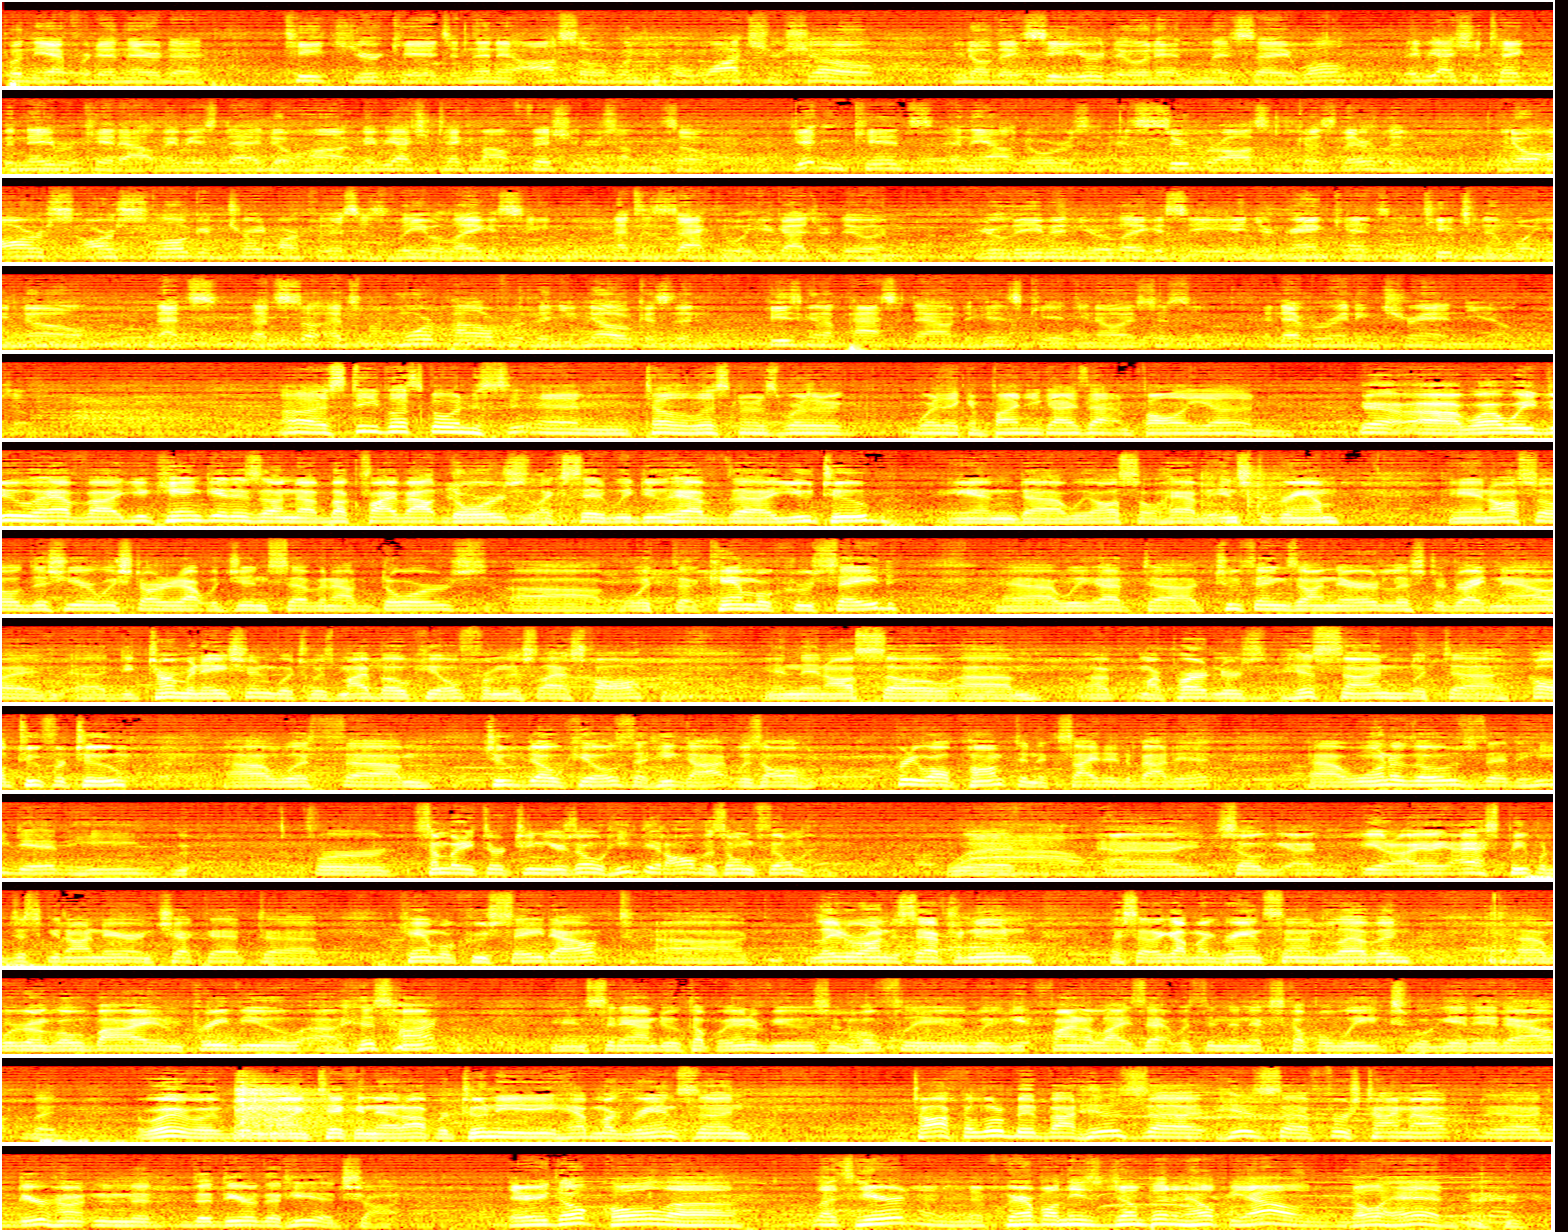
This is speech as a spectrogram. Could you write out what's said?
putting the effort in there to teach your kids, and then it also when people watch your show, you know, they see you're doing it, and they say, "Well, maybe I should take the neighbor kid out. Maybe his dad don't hunt. Maybe I should take him out fishing or something." So getting kids in the outdoors is super awesome because they're the you know our our slogan trademark for this is leave a legacy and that's exactly what you guys are doing you're leaving your legacy in your grandkids and teaching them what you know and that's that's so, that's more powerful than you know because then he's going to pass it down to his kid you know it's just a, a never-ending trend you know so uh, Steve, let's go in and tell the listeners where where they can find you guys at and follow you and yeah, uh, well, we do have. Uh, you can get us on uh, Buck Five Outdoors. Like I said, we do have the YouTube, and uh, we also have Instagram. And also this year we started out with Gen 7 Outdoors uh, with the Camel Crusade. Uh, we got two things on there listed right now: Determination, which was my bow kill from this last fall, and then also um, my partner's his son with called Two for Two, with um, two doe kills that he got was all pretty well pumped and excited about it. Uh, one of those that he did, he for somebody 13 years old, he did all of his own filming. With, wow. Uh, so, uh, you know, I asked people to just get on there and check that uh, Camel Crusade out. Uh, later on this afternoon, like I said, I got my grandson, Levin. Uh, we're going to go by and preview his hunt and sit down and do a couple interviews, and hopefully we get finalize that within the next couple weeks. We'll get it out, but I really wouldn't mind taking that opportunity to have my grandson talk a little bit about his uh, his uh, first time out uh, deer hunting and the, the, deer that he had shot. There you go, Cole. Uh, let's hear it. And if Grandpa needs to jump in and help you out, go ahead.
